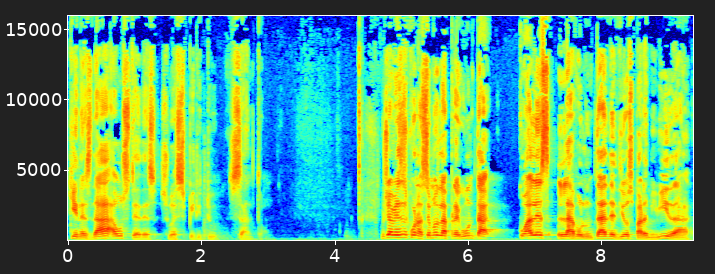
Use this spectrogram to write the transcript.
quien les da a ustedes su Espíritu Santo. Muchas veces cuando hacemos la pregunta, ¿cuál es la voluntad de Dios para mi vida?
